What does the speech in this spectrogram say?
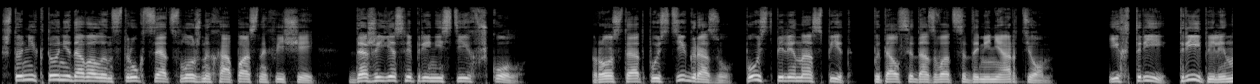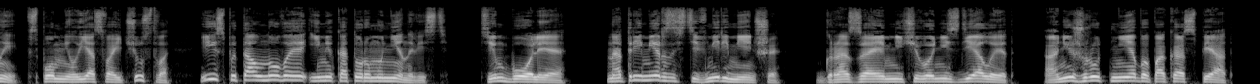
что никто не давал инструкции от сложных и опасных вещей, даже если принести их в школу. «Просто отпусти грозу, пусть пелена спит», пытался дозваться до меня Артем. «Их три, три пелены», вспомнил я свои чувства и испытал новое имя которому ненависть. Тем более, на три мерзости в мире меньше. Гроза им ничего не сделает, они жрут небо, пока спят.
